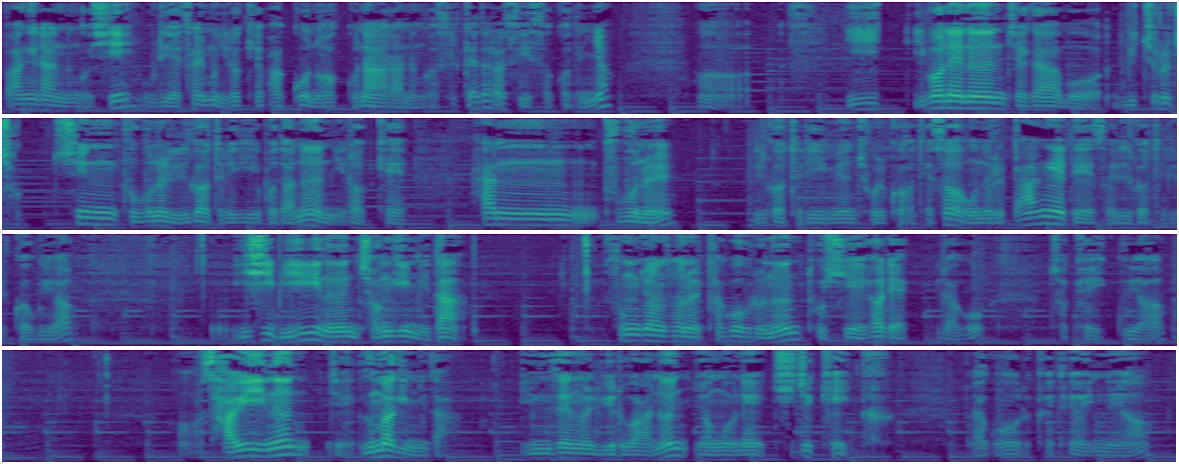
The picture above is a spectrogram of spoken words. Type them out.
빵이라는 것이 우리의 삶을 이렇게 바꿔 놓았구나라는 것을 깨달을 수 있었거든요. 어, 이, 이번에는 제가 뭐 밑줄을 척친 부분을 읽어드리기보다는 이렇게 한 부분을 읽어드리면 좋을 것 같아서 오늘 빵에 대해서 읽어드릴 거고요. 22위는 전기입니다. 송전선을 타고 흐르는 도시의 혈액이라고 적혀 있고요. 어, 4위는 이제 음악입니다. 인생을 위로하는 영혼의 치즈케이크라고 이렇게 되어 있네요.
